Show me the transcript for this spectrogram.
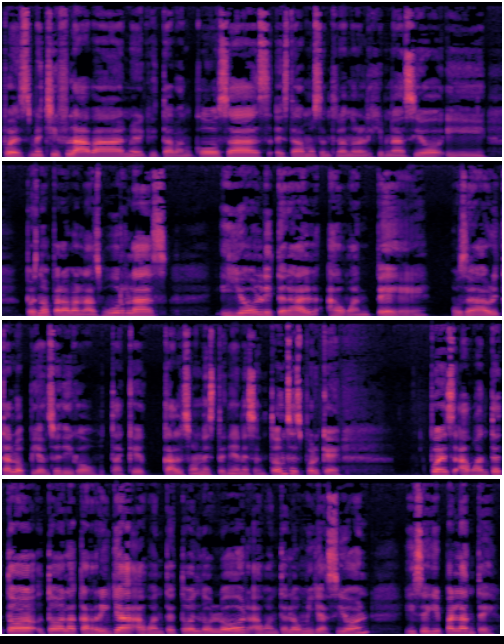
pues me chiflaban, me gritaban cosas, estábamos entrando en el gimnasio y pues no paraban las burlas. Y yo literal aguanté, ¿eh? O sea, ahorita lo pienso y digo, puta, qué calzones tenía en ese entonces, porque pues aguanté toda la carrilla, aguanté todo el dolor, aguanté la humillación y seguí para adelante.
